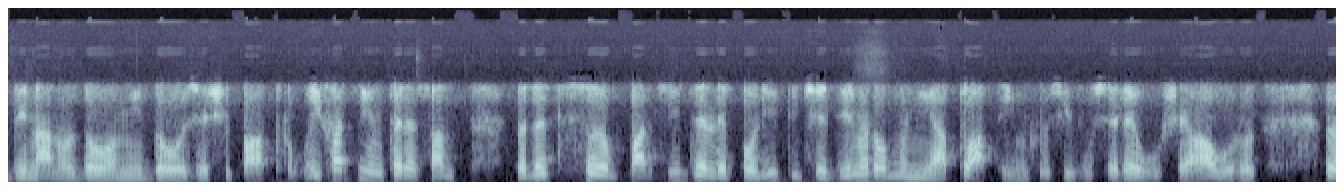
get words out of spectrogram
din anul 2024. E foarte interesant Vedeți, partidele politice din România, toate, inclusiv USR-ul și Aurul, uh,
